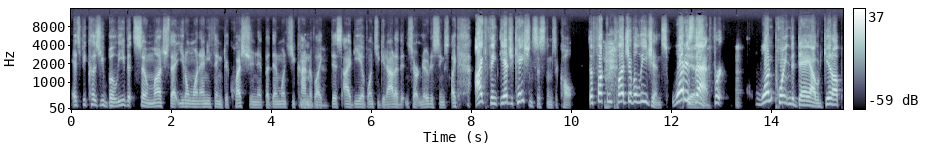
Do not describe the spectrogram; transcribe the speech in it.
It's because you believe it so much that you don't want anything to question it. But then once you kind mm-hmm. of like this idea of once you get out of it and start noticing, like, I think the education system's a cult. The fucking Pledge of Allegiance. What is yeah. that for? One point in the day, I would get up,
